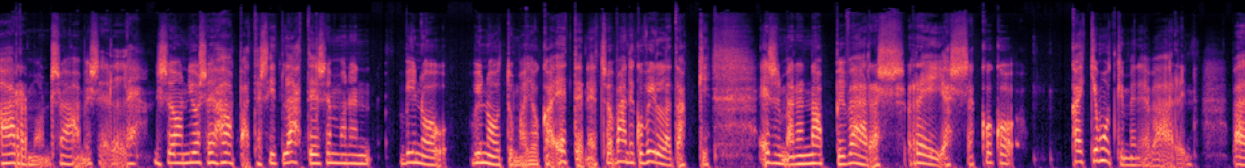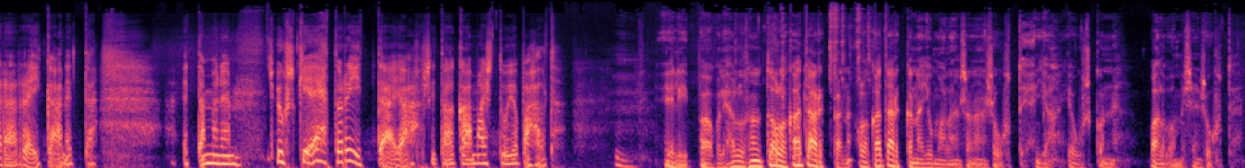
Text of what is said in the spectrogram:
armon saamiselle, niin se on jo se hapat ja siitä lähtee semmoinen vino, vinoutuma, joka etenee. se on vähän niin kuin villatakki, ensimmäinen nappi väärässä reijässä, koko, kaikki muutkin menee väärin, väärään reikään, että, että tämmöinen yksikin ehto riittää ja sitä alkaa maistua jo pahalta. Hmm. Eli Paavali haluaa sanoa, että olkaa tarkkana, olkaa tarkkana Jumalan sanan suhteen ja, ja uskon valvomisen suhteen.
